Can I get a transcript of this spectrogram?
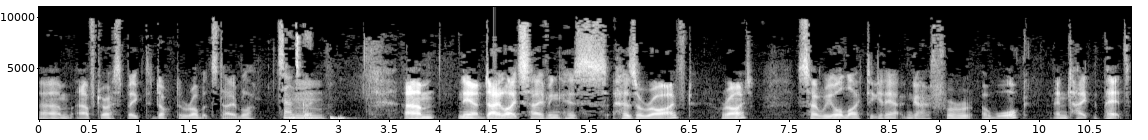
um, after I speak to Dr. Robert Stabler. Sounds good. Um, now, daylight saving has has arrived, right? So we all like to get out and go for a walk and take the pets.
